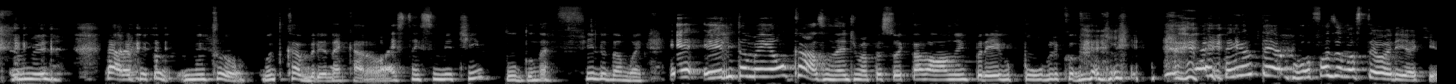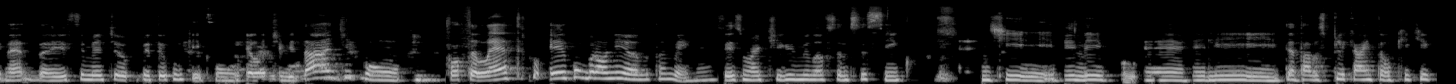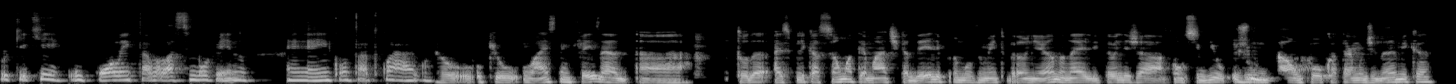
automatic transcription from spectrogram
cara, eu fico muito, muito cabreiro, né, cara? O Einstein se metia em tudo, né? Filho da mãe. E, ele também é um caso, né, de uma pessoa que tava lá no emprego público dele. Aí tem o tempo, vou fazer umas teorias aqui, né? Daí se meteu, meteu com o quê? Com relatividade, com fotoelétrico e com browniano também, né? Fez um artigo em 1905 em que ele, é, ele tentava explicar então o que, que por que, que o pólen estava lá se movendo é, em contato com a água. O, o que o Einstein fez, né, a, toda a explicação matemática dele para o movimento browniano, né, ele, então ele já conseguiu juntar um pouco a termodinâmica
